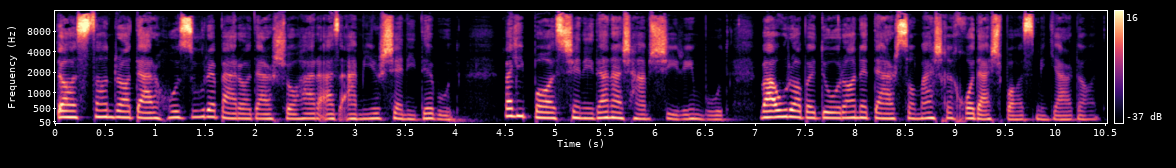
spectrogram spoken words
داستان را در حضور برادر شوهر از امیر شنیده بود ولی باز شنیدنش هم شیرین بود و او را به دوران درس و مشق خودش باز میگرداند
